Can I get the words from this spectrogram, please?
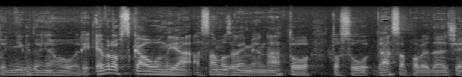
To nikto nehovorí. Európska únia a samozrejme NATO, to sú, dá sa povedať, že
